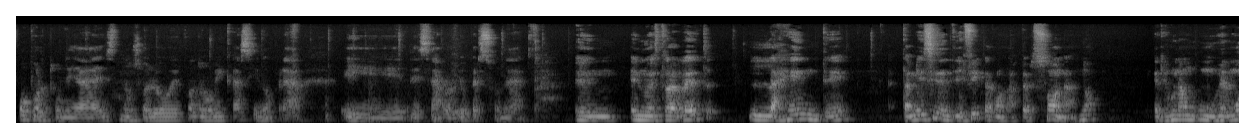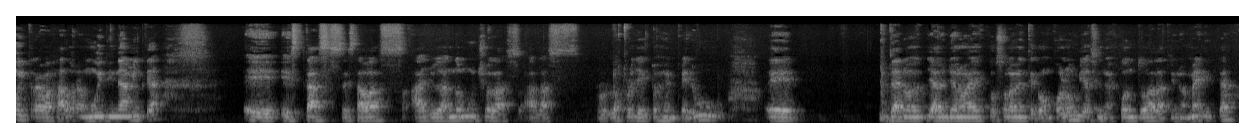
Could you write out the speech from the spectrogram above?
oportunidades no solo económicas, sino para eh, desarrollo personal. En, en nuestra red, la gente también se identifica con las personas, ¿no? Eres una mujer muy trabajadora, muy dinámica, eh, estás, estabas ayudando mucho las, a las, los proyectos en Perú, eh, ya, no, ya, no es solamente con Colombia, sino es con toda Latinoamérica,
